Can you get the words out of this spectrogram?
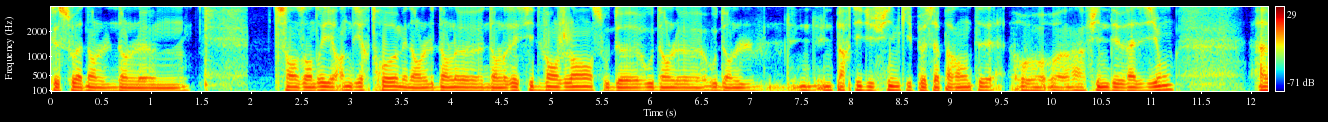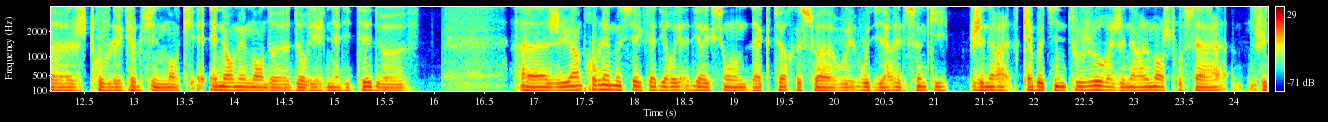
que ce soit dans le sans en dire, trop, mais dans le, dans, le, dans le récit de vengeance ou, de, ou dans, le, ou dans une, partie du film qui peut s'apparenter à un film d'évasion, euh, je trouve que le film manque énormément d'originalité, euh, j'ai eu un problème aussi avec la dir- direction d'acteur, que ce soit Wo- Woody Harrelson qui général, cabotine toujours et généralement je trouve ça, je,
